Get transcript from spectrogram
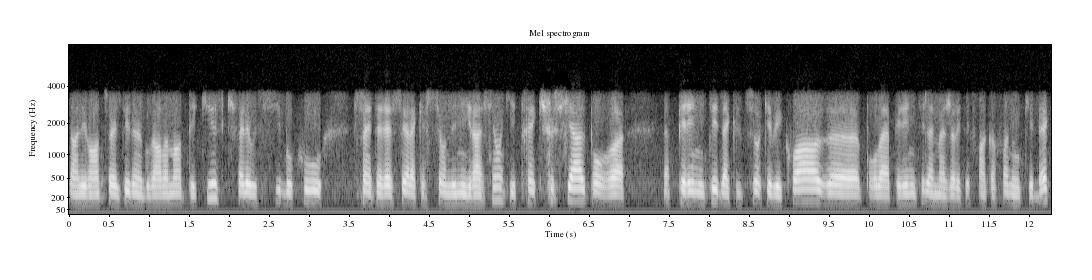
dans l'éventualité d'un gouvernement péquiste, qu'il fallait aussi beaucoup s'intéresser à la question de l'immigration, qui est très cruciale pour la pérennité de la culture québécoise, pour la pérennité de la majorité francophone au Québec.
